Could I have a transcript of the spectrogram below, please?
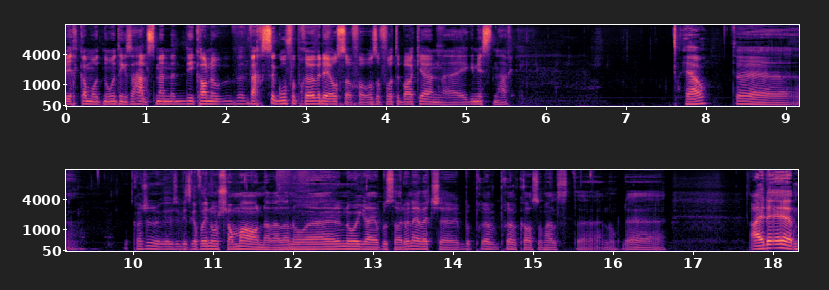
virker mot noen ting som helst, men de kan jo være så gode for å prøve det også, for å få tilbake igjen eh, gnisten her. Ja, det Kanskje vi skal få inn noen sjamaner eller noe, noe, greier på stadion. Jeg vet ikke. Prøv, prøv hva som helst uh, nå. Det Nei, det er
